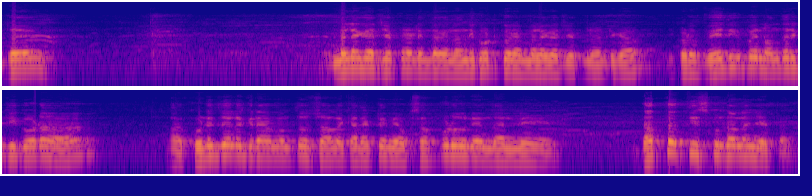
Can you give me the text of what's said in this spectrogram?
అంటే ఎమ్మెల్యే గారు చెప్పినట్టు ఇందాక నంది కొట్టుకుని ఎమ్మెల్యే గారు చెప్పినట్టుగా ఇక్కడ వేదిక పైన అందరికీ కూడా ఆ కొణిదేల గ్రామంతో చాలా కనెక్ట్ అయింది. ఒకసప్పుడు నేను దాన్ని దత్తత తీసుకుంటానని చెప్పాను.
